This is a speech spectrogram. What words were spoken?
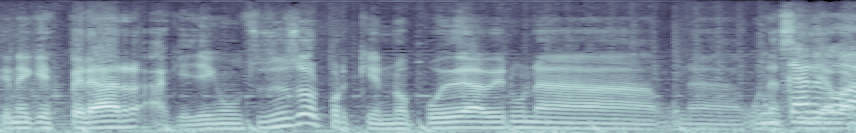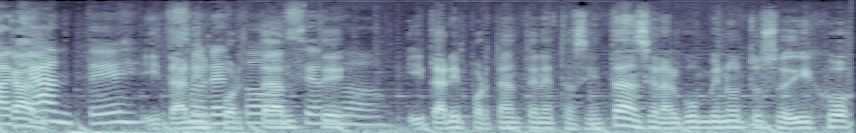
tiene que esperar a que llegue un sucesor porque no puede haber una, una, una silla vacante, y tan importante y tan importante en estas instancias. En algún minuto se dijo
